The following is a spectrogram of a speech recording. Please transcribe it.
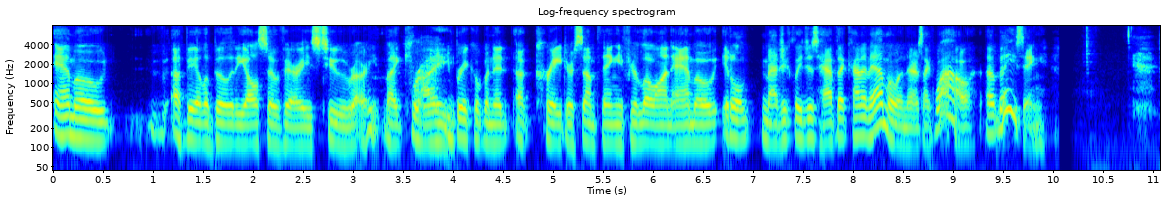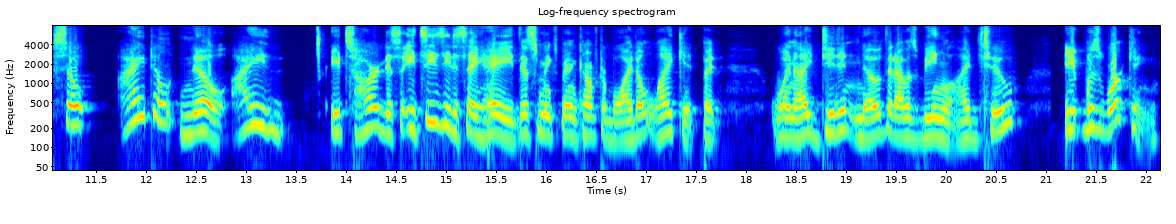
ammo availability also varies too, right? Like right. you break open a, a, crate or something, if you're low on ammo, it'll magically just have that kind of ammo in there. It's like, wow, amazing. So I don't know. I it's hard to say. It's easy to say, hey, this makes me uncomfortable. I don't like it. But when I didn't know that I was being lied to, it was working.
